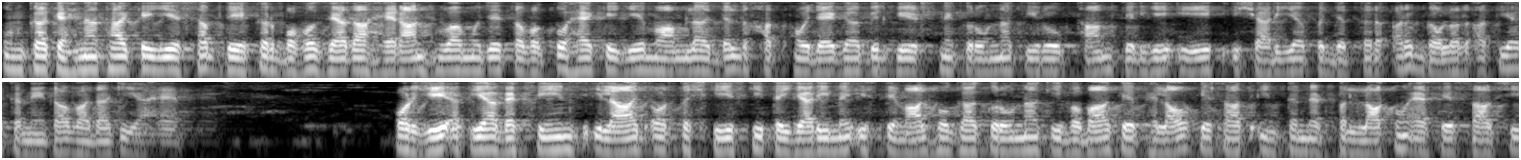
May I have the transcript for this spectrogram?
उनका कहना था कि ये सब देखकर बहुत ज़्यादा हैरान हुआ। मुझे तो है कि ये मामला जल्द ख़त्म हो जाएगा। बिल गेट्स ने कोरोना की रोकथाम के लिए एक इशारिया पचहत्तर अरब डॉलर अतिया करने का वादा किया है। और ये अतिया वैक्सीन इलाज और तशखीस की तैयारी में इस्तेमाल होगा। कोरोना की वबा के फैलाव के साथ इंटरनेट पर लाखों ऐसे साजिशी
